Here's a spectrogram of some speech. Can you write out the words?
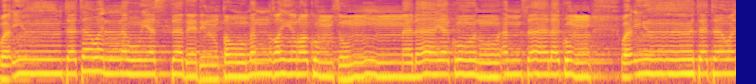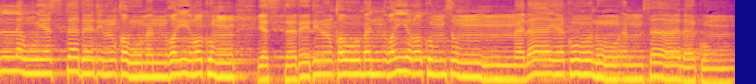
وإن تتولوا يستبدل قوما غيركم ثم لا يكونوا أمثالكم وإن تتولوا يستبدل قوما غيركم يستبدل قوما غيركم ثم لا يكونوا أمثالكم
